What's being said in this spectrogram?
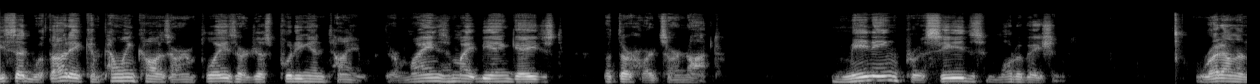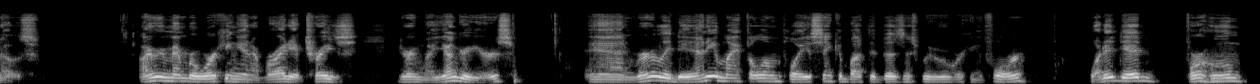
He said, without a compelling cause, our employees are just putting in time. Their minds might be engaged, but their hearts are not. Meaning precedes motivation. Right on the nose. I remember working in a variety of trades during my younger years, and rarely did any of my fellow employees think about the business we were working for, what it did, for whom,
